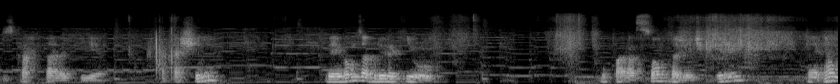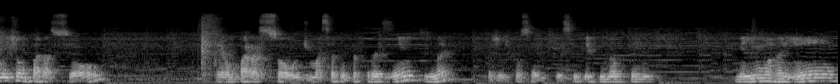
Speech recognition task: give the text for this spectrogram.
descartar aqui a, caixinha. Bem, vamos abrir aqui o, o parasol para a gente ver. É, realmente é um parasol. É um parasol de Macedônia 300, né? A gente consegue perceber que não tem nenhum arranhão,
